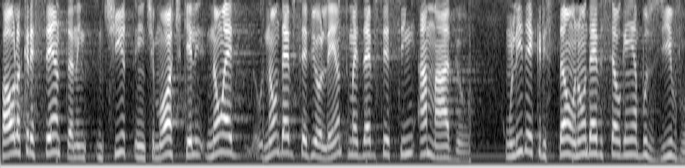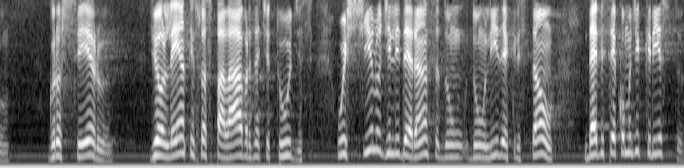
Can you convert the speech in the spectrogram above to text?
Paulo acrescenta em Timóteo que ele não, é, não deve ser violento, mas deve ser sim amável. Um líder cristão não deve ser alguém abusivo, grosseiro, violento em suas palavras e atitudes. O estilo de liderança de um, de um, líder cristão deve ser como de Cristo,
